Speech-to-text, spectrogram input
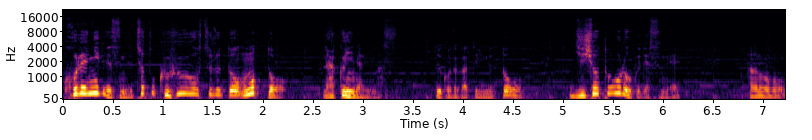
これにですねちょっと工夫をするともっと楽になります。どういうことかというと辞書登録ですね。あの、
